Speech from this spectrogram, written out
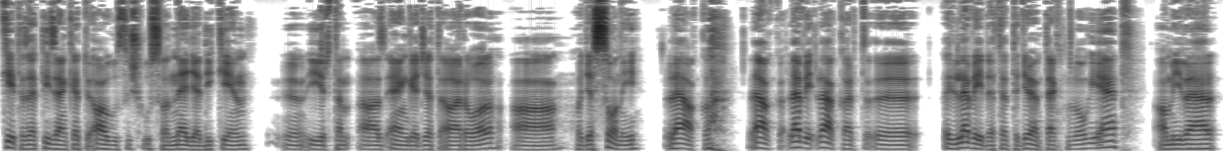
2012. augusztus 24-én írtam az Engadget arról, a, hogy a Sony le, akar, le, akar, levé, le akart, levédetett egy olyan technológiát, amivel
